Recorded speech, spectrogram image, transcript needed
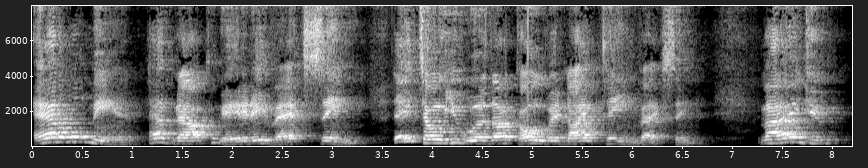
animal men have now created a vaccine. They told you was the COVID 19 vaccine. Mind you,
